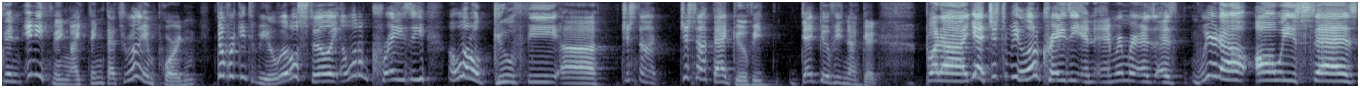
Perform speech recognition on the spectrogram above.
than anything, I think that's really important. Don't forget to be a little silly, a little crazy, a little goofy. Uh, just not, just not that goofy. Dead goofy's not good. But uh, yeah, just to be a little crazy, and, and remember, as, as Weird Al always says,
